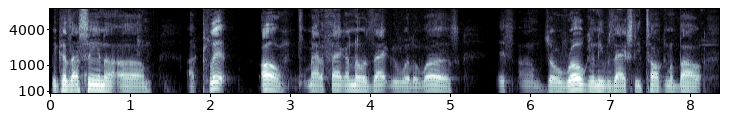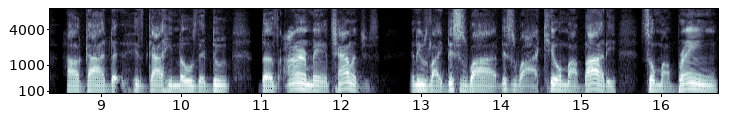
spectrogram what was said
because I seen a um a clip. Oh, matter of fact, I know exactly what it was. It's um Joe Rogan. He was actually talking about how God his guy he knows that dude does Iron Man challenges. And he was like, This is why this is why I kill my body so my brain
